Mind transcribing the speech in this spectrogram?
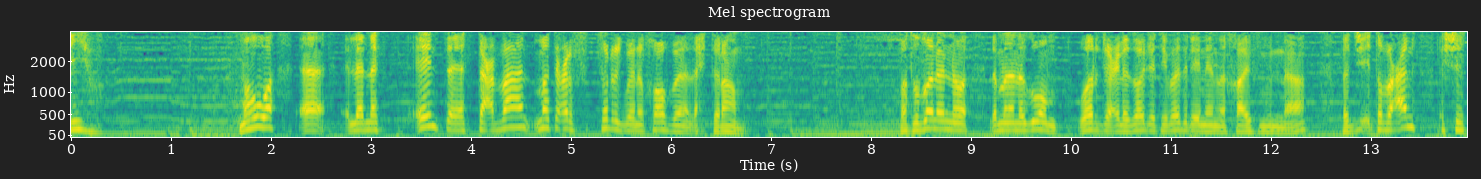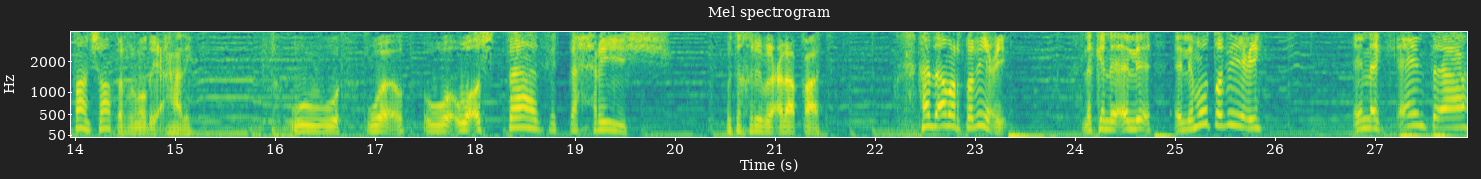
إيوه. ما هو آه لأنك أنت التعبان ما تعرف تفرق بين الخوف وبين الاحترام. فتظن إنه لما أنا أقوم وأرجع إلى زوجتي بدري إني أنا خايف منها فجي طبعا الشيطان شاطر في المواضيع هذه. و... و... و... وأستاذ في التحريش وتخريب العلاقات. هذا أمر طبيعي. لكن اللي اللي مو طبيعي إنك أنت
